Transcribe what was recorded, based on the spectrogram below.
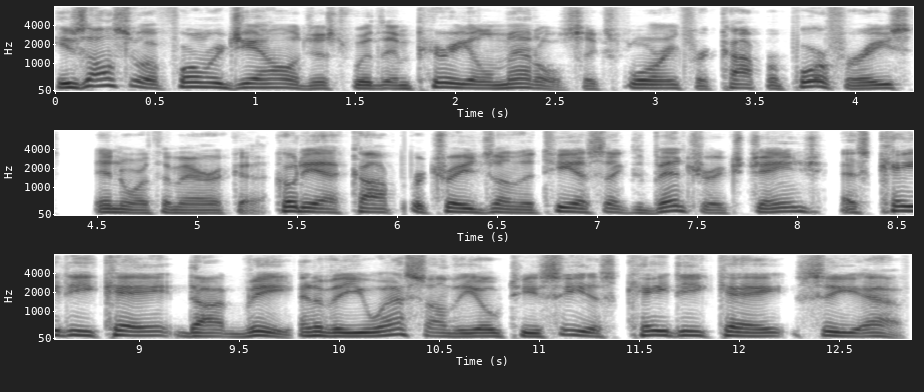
He's also a former geologist with Imperial Metals, exploring for copper porphyries in North America. Kodiak Copper trades on the TSX Venture Exchange as KDK.V and in the U.S. on the OTC as KDKCF.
